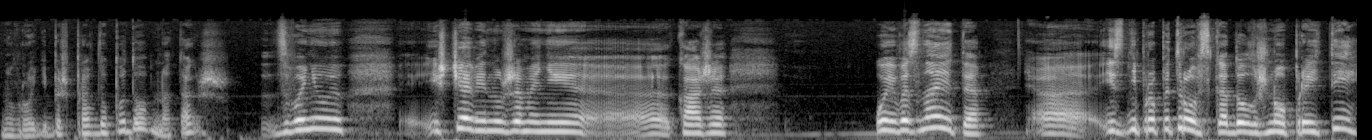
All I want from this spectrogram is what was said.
Ну, вроді би ж правдоподобно, так ж. Дзвоню, і ще він уже мені е, каже: ой, ви знаєте, е, із Дніпропетровська должно прийти.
